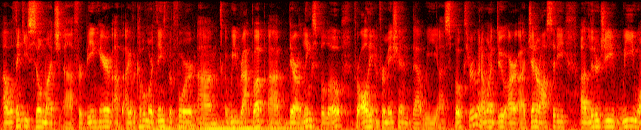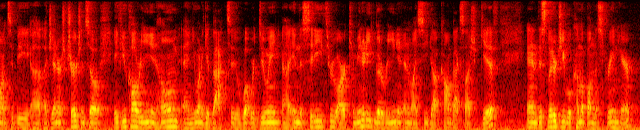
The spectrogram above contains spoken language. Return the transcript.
Uh, well, thank you so much uh, for being here. Uh, I have a couple more things before um, we wrap up. Uh, there are links below for all the information that we uh, spoke through, and I want to do our uh, generosity liturgy. We want to be a, a, generous church, and so if you call Reunion home and you want to give back to what we're doing in the city through our community, you can go to reunionnyc.com backslash give, and this liturgy will come up on the screen here.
